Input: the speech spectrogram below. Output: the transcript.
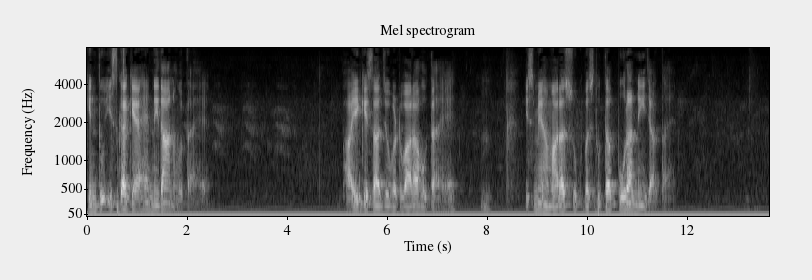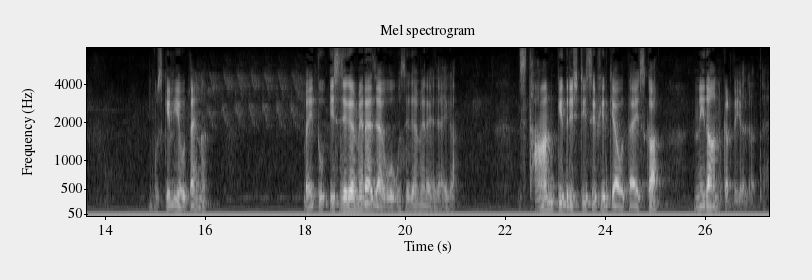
किंतु इसका क्या है? निदान होता है। भाई के साथ जो बंटवारा होता है इसमें हमारा सुख वस्तुतः पूरा नहीं जाता है। उसके लिए होता है ना? भाई तू इस जगह में रह जाए वो उस जगह में रह जाएगा। स्थान की दृष्टि से फिर क्या होता है? इसका निदान कर दिया जाता है।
